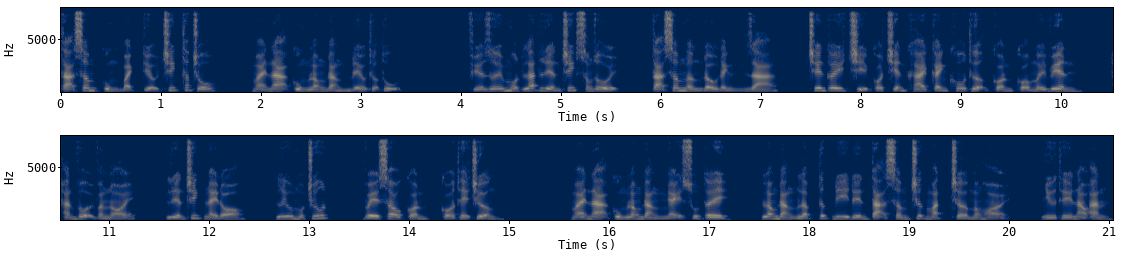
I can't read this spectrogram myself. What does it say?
Tạ sâm cùng bạch tiểu trích thấp chỗ, mải nạ cùng long đằng đều thượng thụ. Phía dưới một lát liền trích xong rồi, tạ sâm ngẩng đầu đánh giá, trên cây chỉ có triển khai cảnh khô thượng còn có mấy viên, hắn vội vang nói, liền trích này đó, lưu một chút, về sau còn có thể trường. Mai nạ cùng Long Đằng nhảy xuống cây, Long Đằng lập tức đi đến tạ sâm trước mặt chờ mong hỏi, như thế nào ăn.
